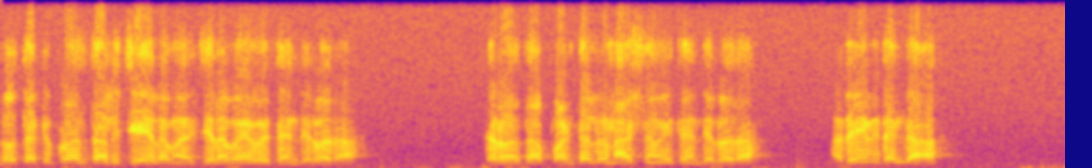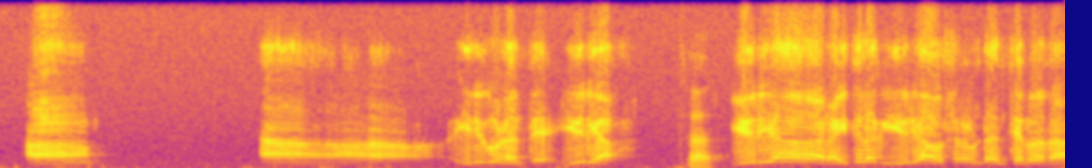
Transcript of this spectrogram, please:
లోతట్టు ప్రాంతాలు జలమయ జలమయం అవుతాయని తెలియదా తర్వాత పంటలు నాశనం అవుతాయని తెలియదా అదే విధంగా ఆ ఆ, ఇది కూడా అంతే యూరియా. యూరియా రైతులకు యూరియా అవసరం ఉంటుందని తెలియదా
